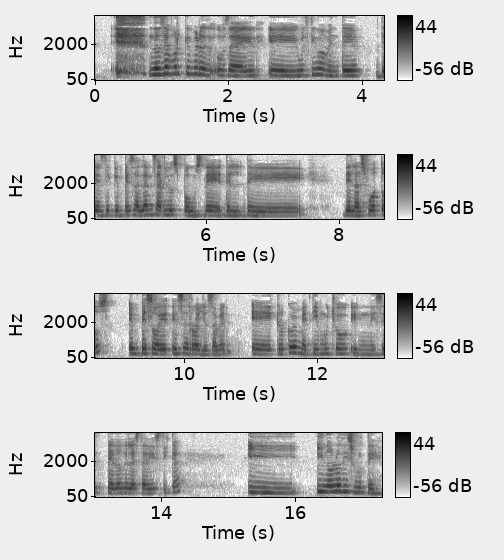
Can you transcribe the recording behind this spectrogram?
no sé por qué, pero, o sea, eh, últimamente, desde que empecé a lanzar los posts de, de, las fotos, empezó e, ese rollo, ¿saben? Eh, creo que me metí mucho en ese pedo de la estadística y, y no lo disfruté.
